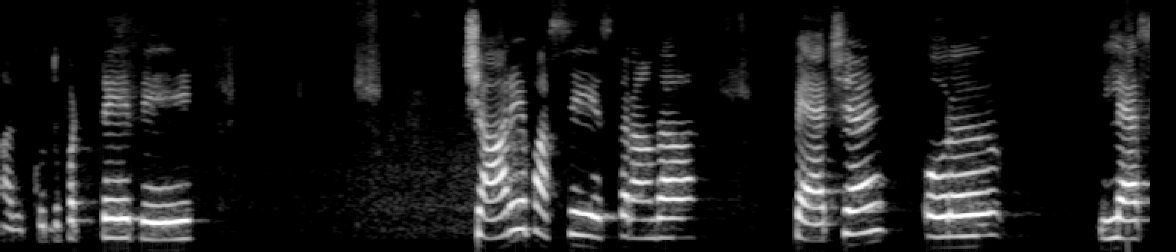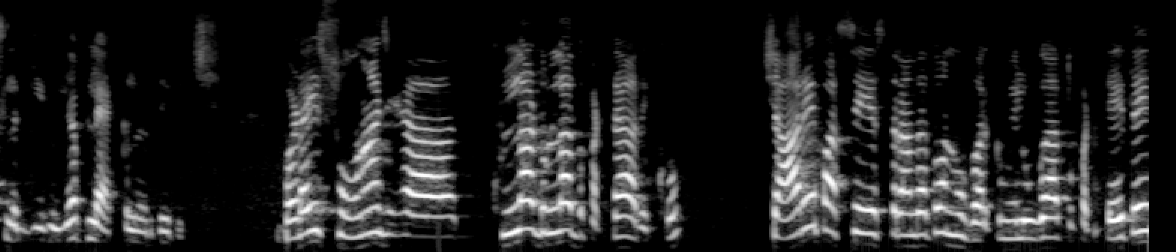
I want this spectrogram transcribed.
ਆ ਦੇਖੋ, ਦੁਪੱਟੇ ਤੇ ਚਾਰੇ ਪਾਸੇ ਇਸ ਤਰ੍ਹਾਂ ਦਾ ਪੈਚ ਹੈ ਔਰ ਲੈਸ ਲੱਗੀ ਹੋਈ ਹੈ ਬਲੈਕ ਕਲਰ ਦੇ ਵਿੱਚ। ਬੜਾ ਹੀ ਸੋਹਣਾ ਜਿਹਾ ਖੁੱਲਾ ਡੁੱਲਾ ਦੁਪੱਟਾ ਦੇਖੋ। ਚਾਰੇ ਪਾਸੇ ਇਸ ਤਰ੍ਹਾਂ ਦਾ ਤੁਹਾਨੂੰ ਵਰਕ ਮਿਲੂਗਾ ਦੁਪੱਟੇ ਤੇ।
